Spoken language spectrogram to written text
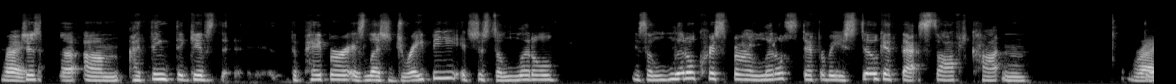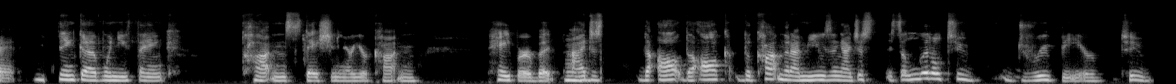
right just uh, um i think that gives the, the paper is less drapey. It's just a little, it's a little crisper, a little stiffer, but you still get that soft cotton. Right. you think of when you think cotton stationery or cotton paper, but mm. I just the all the all the cotton that I'm using, I just it's a little too droopy or too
